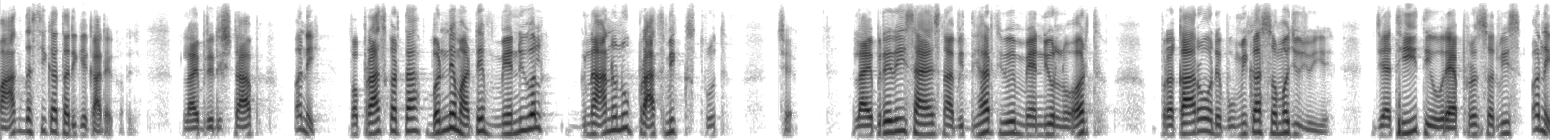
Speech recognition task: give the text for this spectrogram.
માર્ગદર્શિકા તરીકે કાર્ય કરે છે. લાઇબ્રેરી સ્ટાફ અને વપરાશકર્તા બંને માટે મેન્યુઅલ જ્ઞાનનું પ્રાથમિક સ્ત્રોત છે. લાઇબ્રેરી સાયન્સના વિદ્યાર્થીઓએ મેન્યુઅલનો અર્થ, પ્રકારો અને ભૂમિકા સમજવી જોઈએ, જેથી તેઓ રેફરન્સ સર્વિસ અને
